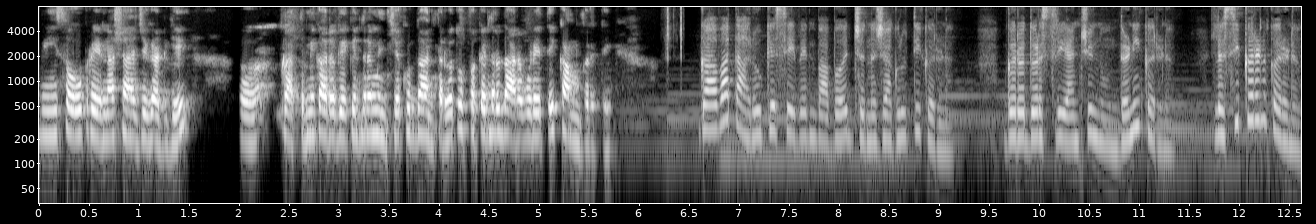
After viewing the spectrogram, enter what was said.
मी सौ प्रेरणा शहाजी गाडगे प्राथमिक आरोग्य केंद्र मिंचे खुर्द अंतर्गत उपकेंद्र दारवड येथे काम करते. गावात आरोग्य सेवेंबाबत जनजागृती करणं गरोदर स्त्रियांची नोंदणी करणं लसीकरण करणं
